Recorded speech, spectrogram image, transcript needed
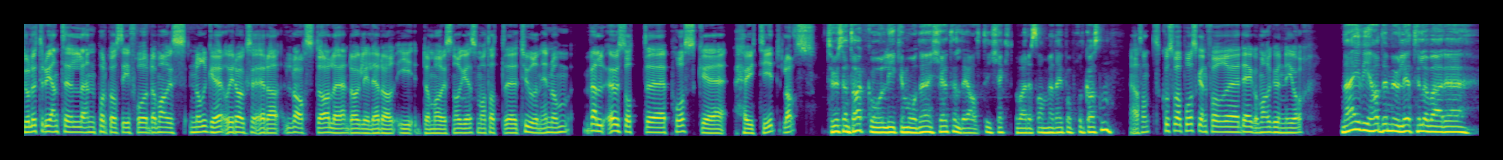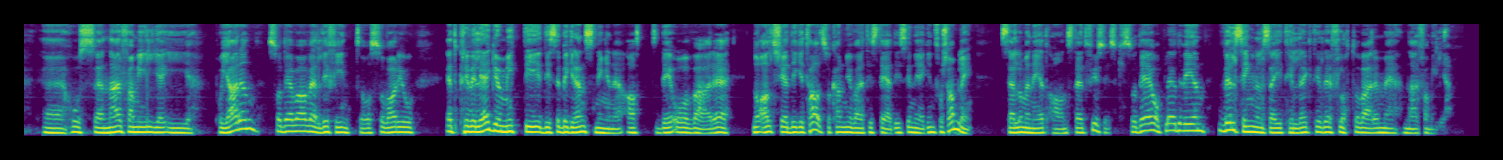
Da lytter du igjen til en podkast fra Damaris Norge, og i dag så er det Lars Dale, daglig leder i Damaris Norge, som har tatt uh, turen innom. Vel overstått uh, påskehøytid, Lars? Tusen takk, og like måte, Kjetil. Det er alltid kjekt å være sammen med deg på podkasten. Ja, sant. Hvordan var påsken for uh, deg og Margunn i år? Nei, vi hadde mulighet til å være hos nær familie i, på Jæren, så det var veldig fint. Og så var det jo et privilegium midt i disse begrensningene at det å være Når alt skjer digitalt, så kan en jo være til stede i sin egen forsamling, selv om en er et annet sted fysisk. Så det opplevde vi en velsignelse, i tillegg til det flotte å være med nær familie.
